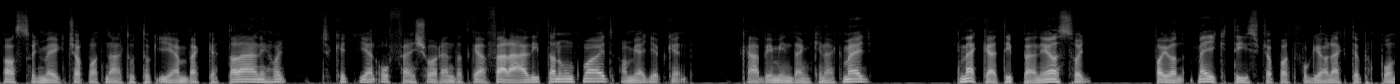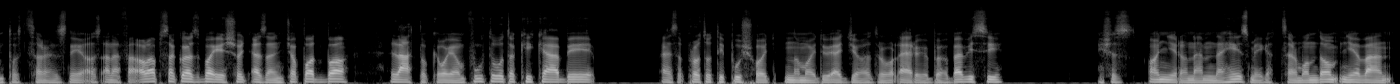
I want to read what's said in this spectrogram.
azt, hogy melyik csapatnál tudtok ilyen bekket találni, hogy csak egy ilyen offense sorrendet kell felállítanunk majd, ami egyébként kb. mindenkinek megy. Meg kell tippelni azt, hogy vajon melyik tíz csapat fogja a legtöbb pontot szerezni az NFL alapszakaszba, és hogy ezen csapatba láttok-e olyan futót, aki kb. ez a prototípus, hogy na majd ő egy yardról erőből beviszi, és ez annyira nem nehéz, még egyszer mondom, nyilván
